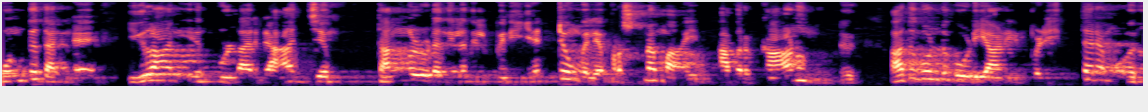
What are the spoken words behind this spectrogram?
കൊണ്ട് തന്നെ ഇറാൻ എന്നുള്ള രാജ്യം തങ്ങളുടെ നിലനിൽപ്പിന് ഏറ്റവും വലിയ പ്രശ്നമായി അവർ കാണുന്നുണ്ട്. അതുകൊണ്ട് കൂടിയാണ് ഇപ്പോൾ ഇത്തരം ഒരു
